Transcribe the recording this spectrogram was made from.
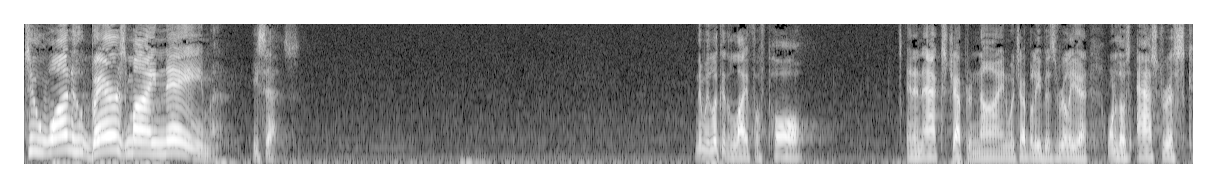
to one who bears my name, he says. Then we look at the life of Paul. And in Acts chapter 9, which I believe is really a, one of those asterisk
